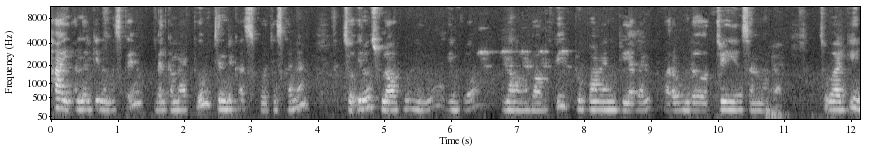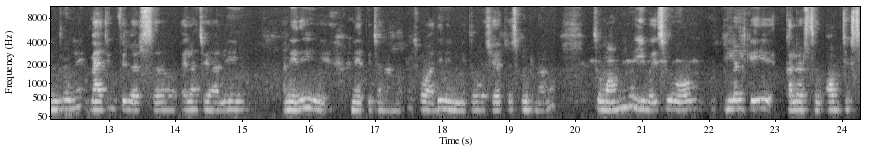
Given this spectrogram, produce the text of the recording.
హాయ్ అందరికీ నమస్తే. Welcome back to Chandrika's coaches కన్నా సో ఈరోజు బ్లాగ్లో నేను ఇంట్లో నా బాబుకి two point eleven around three years అనమాట సో వాడికి ఇంట్లోనే మ్యాచింగ్ ఫిగర్స్ ఎలా చేయాలి అనేది నేర్పించాను అనమాట సో అది నేను మీతో షేర్ చేసుకుంటున్నాను. సో మామూలుగా ఈ వయసులో పిల్లలకి కలర్స్ ఆబ్జెక్ట్స్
